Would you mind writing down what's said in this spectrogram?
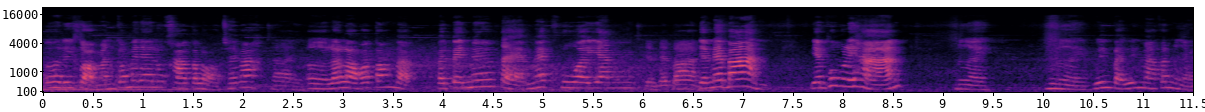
เออรีสอร์ทมันก็ไม่ได้ลูกค้าตลอดใช่ปะใช่เออ แล้วเราก็ต้องแบบไปเป็นแม่ตั้งแต่แม่ครัวยันเดี๋ยวแม่บ้านยันแม่บ้าน ยันผู้บริหาร เหนื่อย เหนื่อย วิ่งไปวิ่งมาก็เหนื่อย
